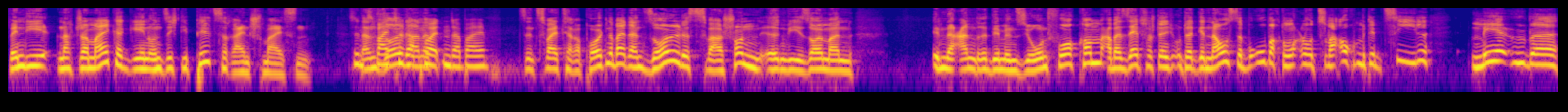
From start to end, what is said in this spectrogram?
Wenn die nach Jamaika gehen und sich die Pilze reinschmeißen, sind dann zwei soll da eine, Therapeuten dabei. sind zwei Therapeuten dabei, dann soll das zwar schon irgendwie, soll man in eine andere Dimension vorkommen, aber selbstverständlich unter genauester Beobachtung und zwar auch mit dem Ziel, mehr über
